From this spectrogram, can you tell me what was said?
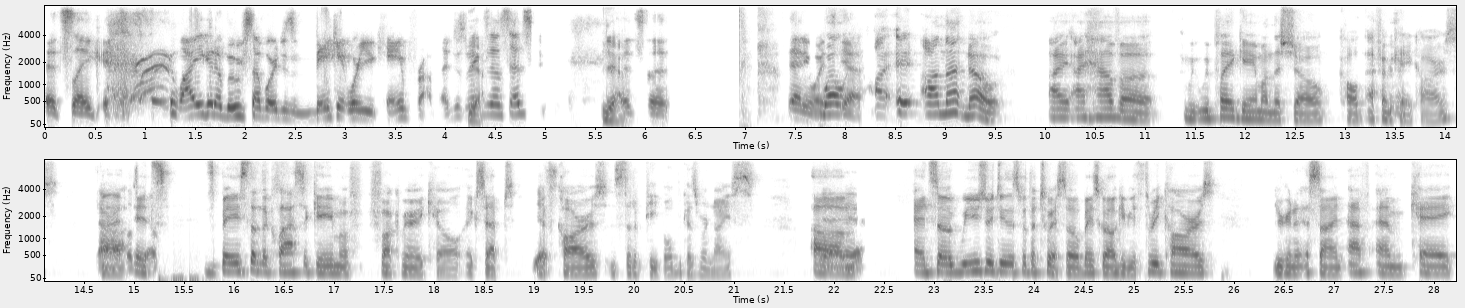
it's like why are you gonna move somewhere just make it where you came from that just makes no sense to me Yeah. it's the Anyway. well, yeah I, it, on that note, I, I have a we, we play a game on this show called FMK Cars. All right Uh, it's it's based on the classic game of Fuck Mary Kill, except Yes. with cars instead of people because we're nice. Um, yeah, yeah. And so we usually do this with a twist. So basically, I'll give you three cars. You're going to assign F, M, K.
